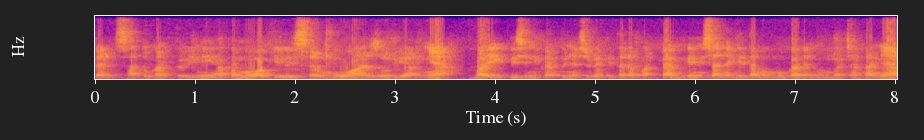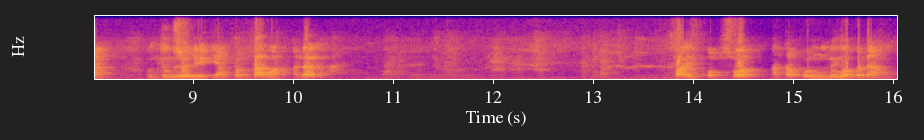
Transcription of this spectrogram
Dan satu kartu ini akan mewakili semua zodiaknya. Baik, di sini kartunya sudah kita dapatkan, kini saatnya kita membuka dan membacakannya. Untuk zodiak yang pertama adalah five of sword ataupun lima pedang.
